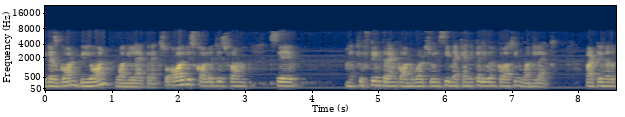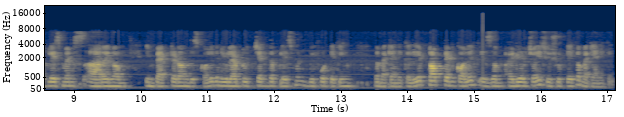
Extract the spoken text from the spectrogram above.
it has gone beyond 1 lakh rank so all these colleges from say 15th rank onwards you will see mechanical even crossing 1 lakh. But you know the placements are you know impacted on this college and you will have to check the placement before taking the mechanical. Here top 10 college is the ideal choice. You should take a mechanical.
